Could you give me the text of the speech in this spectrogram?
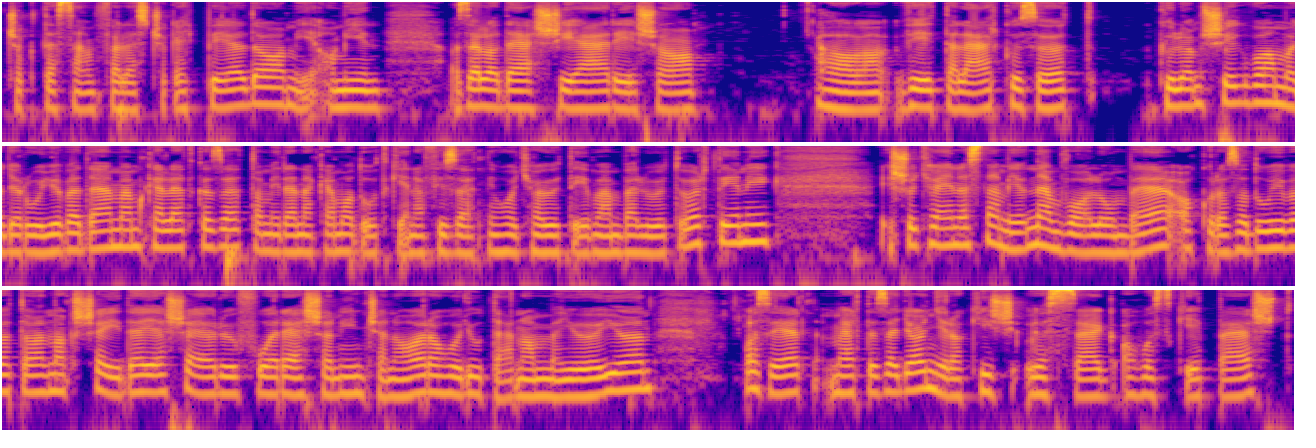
csak teszem fel, ez csak egy példa, ami, amin az eladási ár és a, a vételár között különbség van, magyarul jövedelmem keletkezett, amire nekem adót kéne fizetni, hogyha öt éven belül történik, és hogyha én ezt nem, nem vallom be, akkor az adóhivatalnak se ideje, se erőforrása nincsen arra, hogy utána jöjjön, azért, mert ez egy annyira kis összeg ahhoz képest,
